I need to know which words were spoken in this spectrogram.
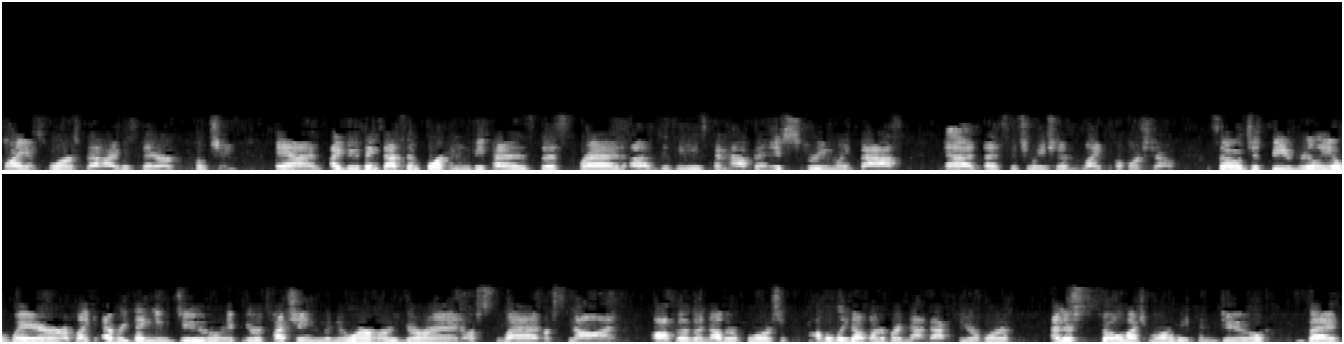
client's horse that I was there coaching. And I do think that's important because the spread of disease can happen extremely fast at a situation like a horse show. So just be really aware of like everything you do. If you're touching manure or urine or sweat or snot off of another horse, you probably don't want to bring that back to your horse. And there's so much more we can do, but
